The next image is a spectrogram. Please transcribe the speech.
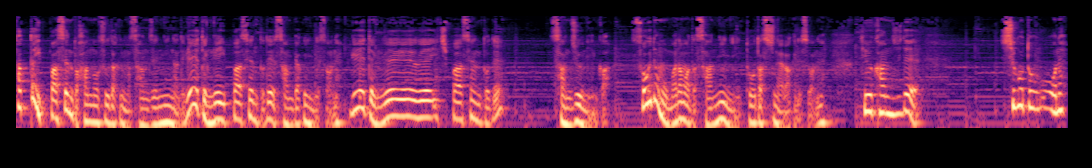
たった1%反応するだけでも3000人なんで、0.01%で300人ですよね。0.001%で30人か。それでもまだまだ3人に到達しないわけですよね。っていう感じで、仕事をね、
